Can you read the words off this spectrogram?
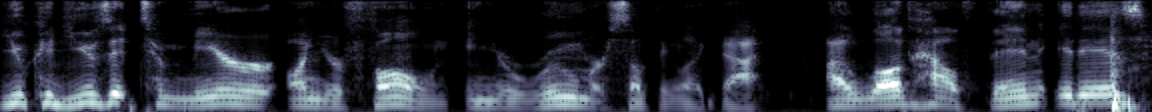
you could use it to mirror on your phone in your room or something like that. I love how thin it is.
